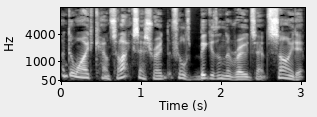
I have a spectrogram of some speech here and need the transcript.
and a wide council access road that feels bigger than the roads outside it.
